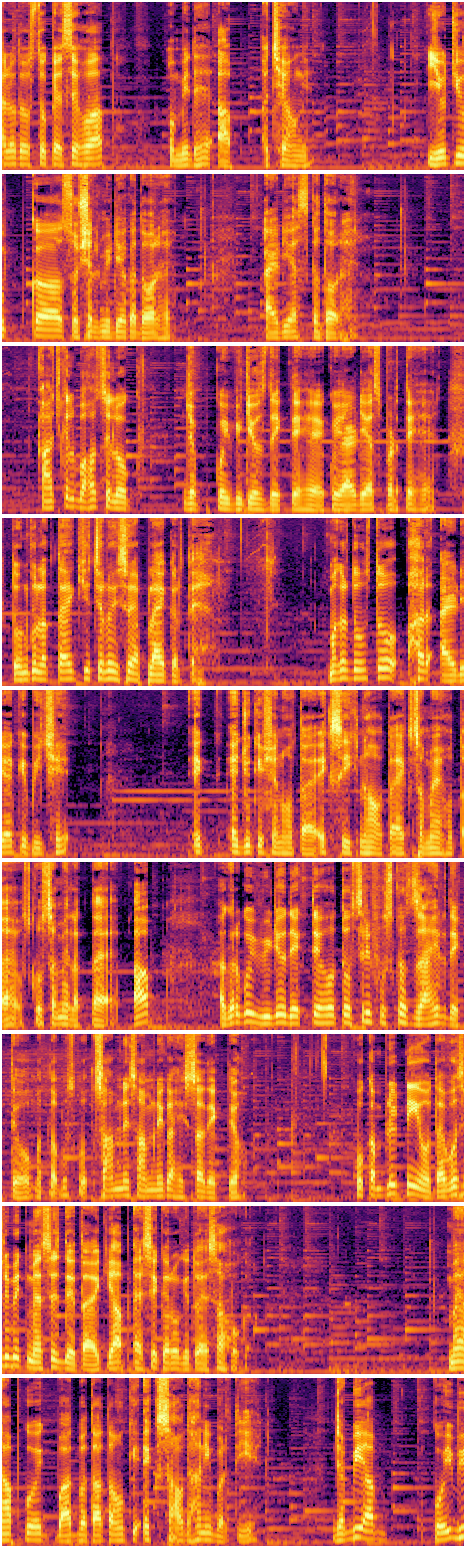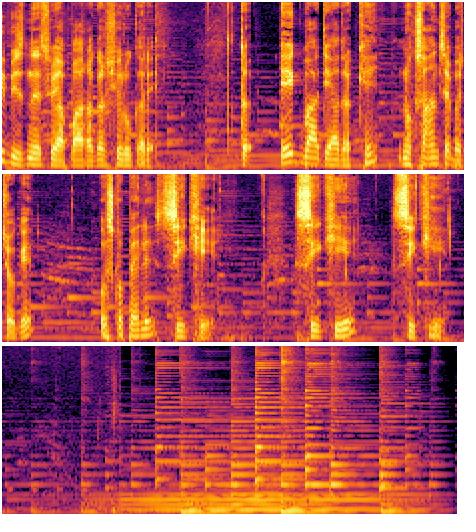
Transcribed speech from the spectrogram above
Hello दोस्तों, कैसे हो आप? उम्मीद है आप अच्छे होंगे। यूट्यूब का, सोशल मीडिया का दौर है, आइडियाज़ का दौर है। आजकल बहुत से लोग जब कोई वीडियोस देखते हैं, कोई आइडियाज़ पढ़ते हैं तो उनको लगता है कि चलो इसे अप्लाई करते हैं। मगर दोस्तों, हर आइडिया के पीछे एक एजुकेशन होता है, एक सीखना होता है, एक समय होता है, उसको समय लगता है। आप अगर कोई वीडियो देखते हो तो सिर्फ़ उसका ज़ाहिर देखते हो मतलब उसको सामने सामने का हिस्सा देखते हो। वो कंप्लीट नहीं होता है, वो सिर्फ़ एक मैसेज देता है कि आप ऐसे करोगे तो ऐसा होगा। मैं आपको एक बात बताता हूँ कि एक सावधानी बरतिए जब भी आप कोई भी बिज़नेस व्यापार अगर शुरू करें तो एक बात याद रखें, नुकसान से बचोगे, उसको पहले सीखिए। सीखिए सीखिए।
